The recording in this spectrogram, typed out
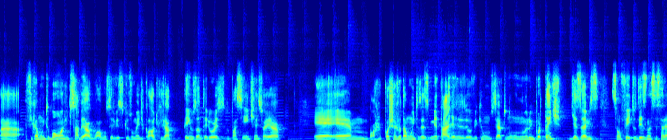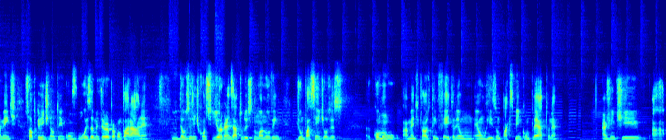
uh, fica muito bom. A gente sabe alguns serviços que usam o MedCloud que já tem os anteriores do paciente, né? Isso aí é é, é, poxa, ajuda muito. Às vezes metade, às vezes eu vi que um certo número importante de exames são feitos desnecessariamente só porque a gente não tem o exame anterior para comparar, né? Uhum. Então, se a gente conseguir organizar tudo isso numa nuvem de um paciente, às vezes, como a MedCloud tem feito, ali é um, é um RIS, um PAX bem completo, né? A gente a,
